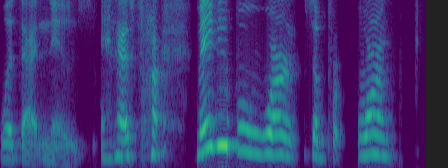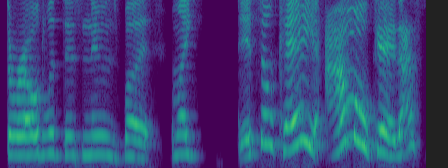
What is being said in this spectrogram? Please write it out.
with that news, and that's pro- maybe people weren't weren't thrilled with this news, but I'm like, it's okay. I'm okay. That's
